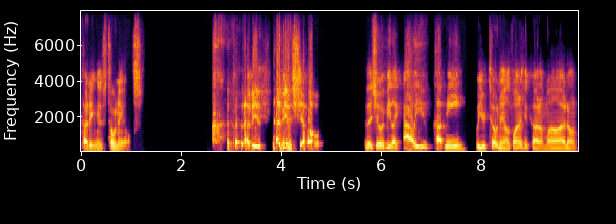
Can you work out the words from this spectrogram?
cutting his toenails. that'd be that'd be the show. The show would be like, "How you cut me with your toenails? Why don't you cut them?" Well, I don't.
